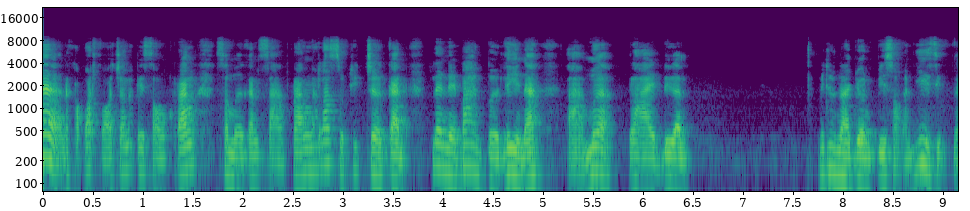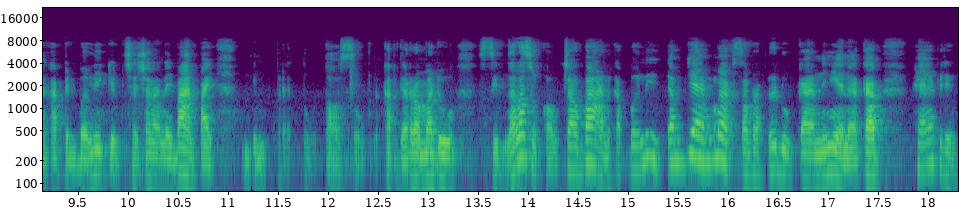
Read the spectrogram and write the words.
5นะครับวัตฟอร์ดชนะไป 2 ครั้งเสมอกัน 3 ครั้งนะล่าสุดที่เจอกันเล่นในบ้านเบอร์ลี่นะเมื่อปลายเดือน มิถุนายนปี 2020 นะครับ เป็นเบอร์ลี่เก็บชัยชนะในบ้านไป 1 ประตูต่อศูนย์นะครับ เดี๋ยวเรามาดู10นัดล่าสุดของเจ้าบ้านนะครับ เบอร์ลี่ย่ำแย่มากๆสำหรับฤดูกาลนี้นะครับ แพ้ไปถึง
